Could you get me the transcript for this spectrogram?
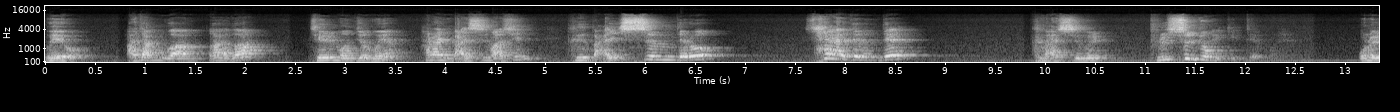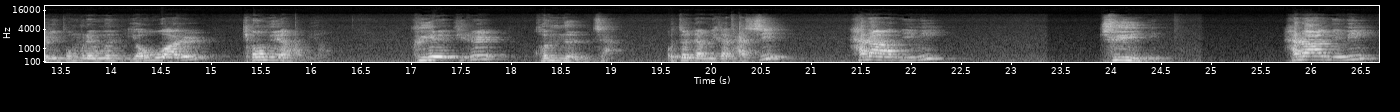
왜요? 아담과 하가 제일 먼저 뭐예요? 하나님 말씀하신 그 말씀대로 살아야 되는데 그 말씀을 불순종했기 때문에 오늘 이 본문에 보면 여호와를 경외하며 그의 길을 걷는 자 어떤 자입니까? 다시 하나님이 주인님 하나님이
